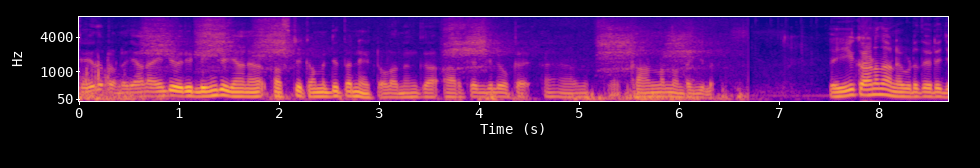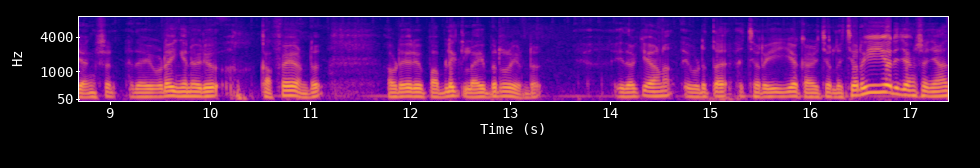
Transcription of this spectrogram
ചെയ്തിട്ടുണ്ട്. ഞാൻ അതിന്റെ ഒരു ലിങ്ക് ഞാൻ ഫസ്റ്റ് കമന്റിൽ തന്നെ ഇട്ടോളാം. നിങ്ങൾക്ക് ആർക്കെങ്കിലും ഒക്കെ കാണണം എന്നുണ്ടെങ്കിൽ ഈ കാണുന്നതാണ് ഇവിടുത്തെ ഒരു ജംഗ്ഷൻ. ഇത് ഇവിടെ ഇങ്ങനെ ഒരു കഫേ ഉണ്ട്. അവിടെ ഒരു പബ്ലിക് ലൈബ്രറി ഉണ്ട്. ഇതൊക്കെയാണ് ഇവിടുത്തെ ചെറിയ കാഴ്ചകൾ ചെറിയൊരു ജംഗ്ഷൻ ഞാൻ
